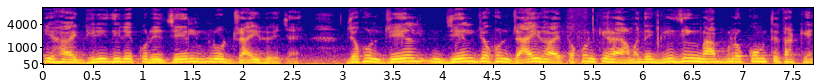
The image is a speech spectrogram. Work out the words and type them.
কি হয় ধীরে ধীরে করে জেলগুলো ড্রাই হয়ে যায়। যখন জেল জেল যখন ড্রাই হয় তখন কি হয় আমাদের গ্রিজিং ভাবগুলো কমতে থাকে।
